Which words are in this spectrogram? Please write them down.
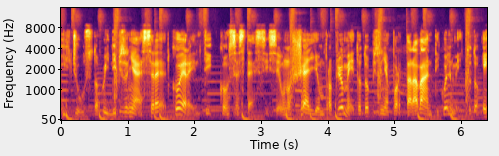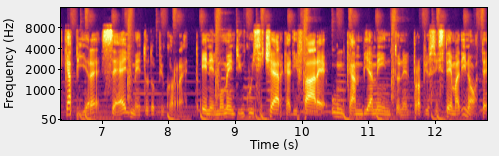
il giusto. Quindi bisogna essere coerenti con se stessi. Se uno sceglie un proprio metodo, bisogna portare avanti quel metodo e capire se è il metodo più corretto. E nel momento in cui si cerca di fare un cambiamento nel proprio sistema di note,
